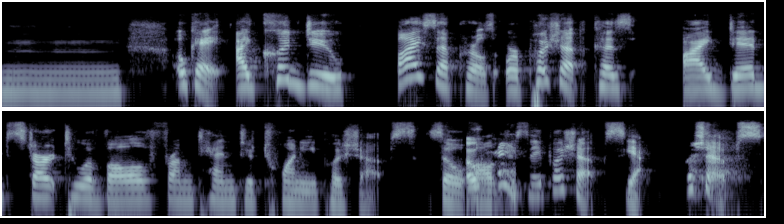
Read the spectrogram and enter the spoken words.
mm, okay i could do bicep curls or push up because I did start to evolve from 10 to 20 push ups. So okay. I'll just say push ups. Yeah. Push ups.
